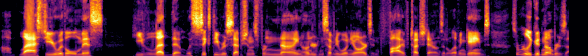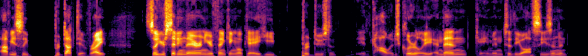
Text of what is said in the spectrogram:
Um, last year with Ole Miss, he led them with 60 receptions for 971 yards and five touchdowns in 11 games. So really good numbers. Obviously productive, right? So you're sitting there and you're thinking, okay, he produced in college clearly, and then came into the offseason and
